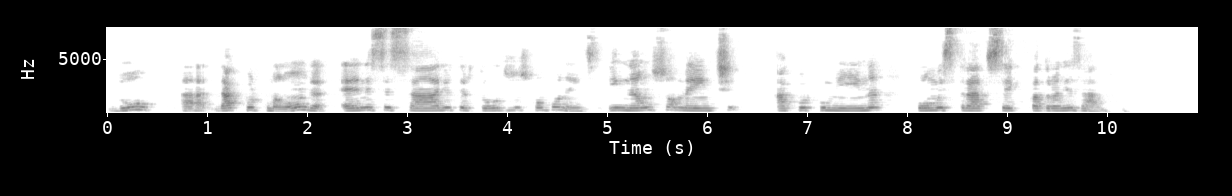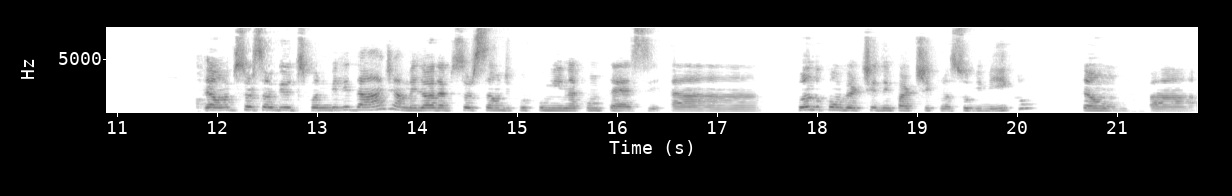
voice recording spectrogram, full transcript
do, a, da cúrcuma longa, é necessário ter todos os componentes, e não somente a curcumina como extrato seco padronizado. Então, absorção e biodisponibilidade, a melhor absorção de curcumina acontece ah, quando convertido em partículas submicro. Então, ah,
